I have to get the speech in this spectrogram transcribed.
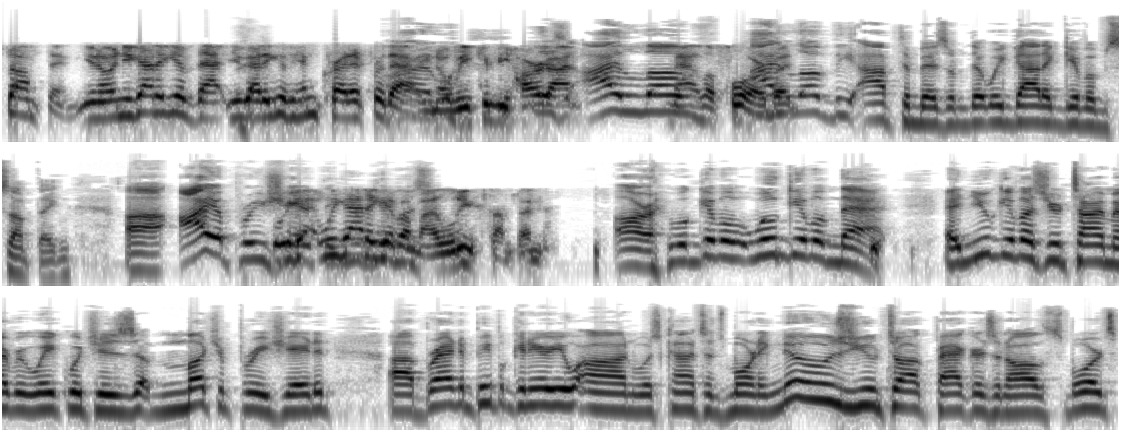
something, you know, and you got to give that you got to give him credit for that. Right, you know, well, we can be hard listen, on I love Matt LaFleur, I but- love the optimism that we got to give him something. Uh, I appreciate. we got, that we got to give us- him at least something. All right, we'll give them. We'll give them that, and you give us your time every week, which is much appreciated. Uh, Brandon, people can hear you on Wisconsin's Morning News. You talk Packers and all the sports.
